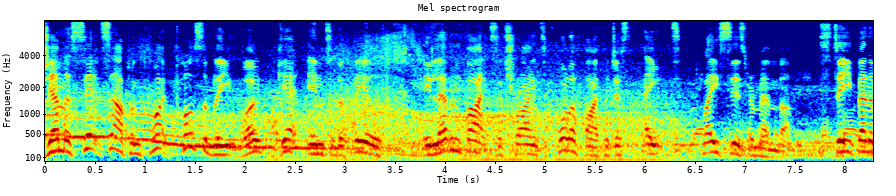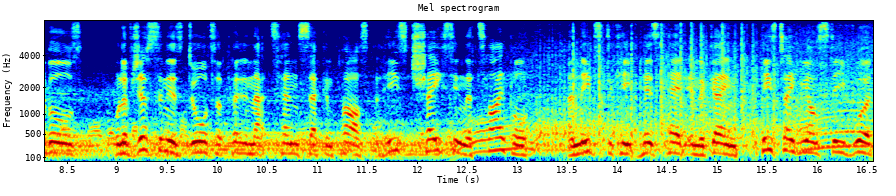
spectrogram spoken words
Gemma sits up and quite possibly won't get into the field. 11 bikes are trying to qualify for just 8 places, remember. Steve Venables will have just seen his daughter put in that 10 second pass, but he's chasing the title and needs to keep his head in the game. He's taking on Steve Wood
